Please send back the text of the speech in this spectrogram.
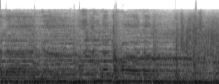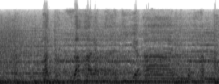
ألا يا أهل العالم. قد ظهر مهدي آل محمد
